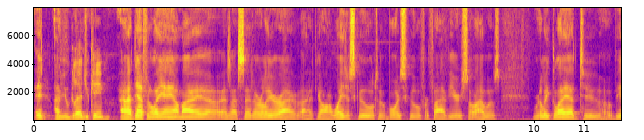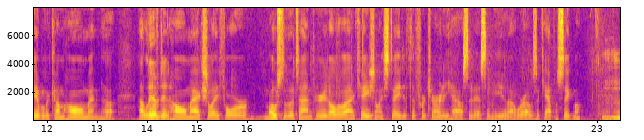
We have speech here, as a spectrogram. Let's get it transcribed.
It, Were I, you glad you came? I definitely am. I, uh, as I said earlier, I, I had gone away to school to a boys' school for five years, so I was really glad to uh, be able to come home. And uh, I lived at home actually for most of the time period, although I occasionally stayed at the fraternity house at SMU, uh, where I was a Kappa Sigma. Mm-hmm.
